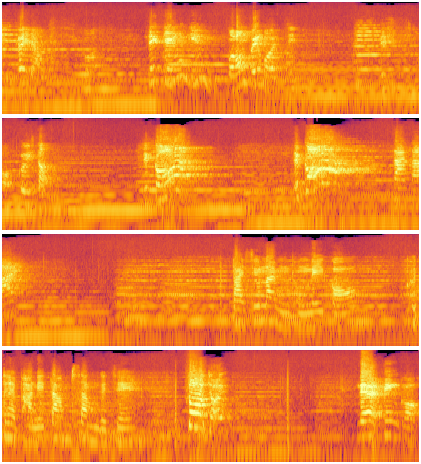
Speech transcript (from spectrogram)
佢而家有事喎，你竟然唔講俾我知，你是何居心？你講啊！你講啊！奶奶，大小奶唔同你講，佢都係怕你擔心嘅啫。多嘴！你係邊個？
